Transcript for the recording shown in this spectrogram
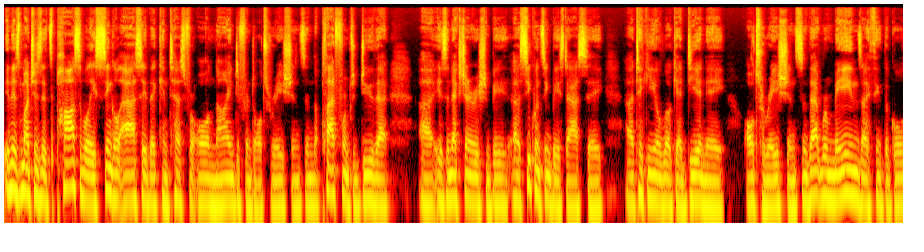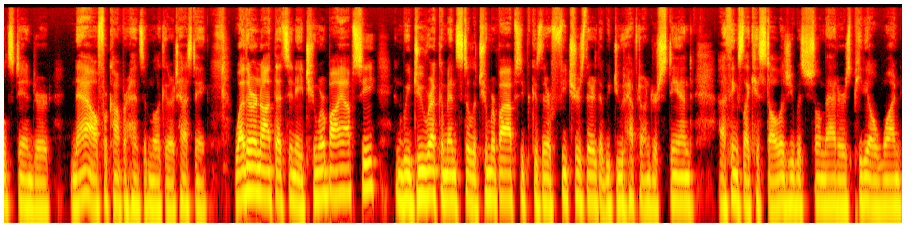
in as much as it's possible, a single assay that can test for all nine different alterations. And the platform to do that uh, is a next generation ba- uh, sequencing based assay, uh, taking a look at DNA alterations. And that remains, I think, the gold standard now for comprehensive molecular testing. Whether or not that's in a tumor biopsy, and we do recommend still a tumor biopsy because there are features there that we do have to understand, uh, things like histology, which still matters, PD-L1,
